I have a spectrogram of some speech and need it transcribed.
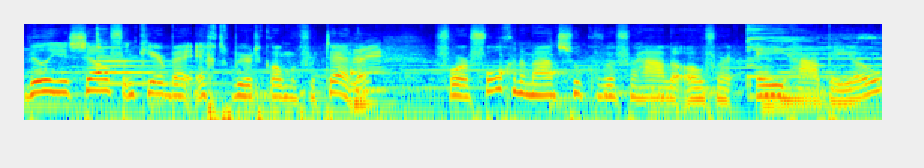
Wil je zelf een keer bij Echt Gebeurd komen vertellen? Voor volgende maand zoeken we verhalen over EHBO.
